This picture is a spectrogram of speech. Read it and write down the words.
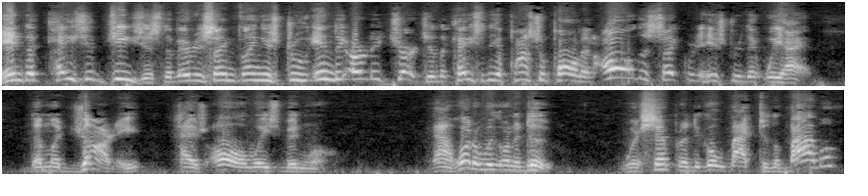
In the case of Jesus, the very same thing is true in the early church, in the case of the Apostle Paul, in all the sacred history that we have. The majority has always been wrong. Now, what are we going to do? We're simply to go back to the Bible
